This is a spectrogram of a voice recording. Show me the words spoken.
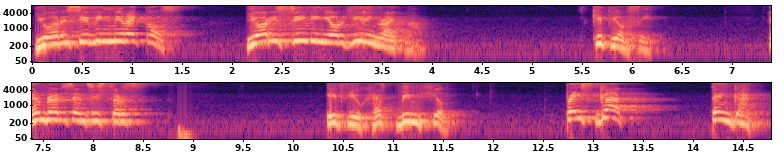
You are receiving miracles. You are receiving your healing right now. Keep your faith. And, brothers and sisters, if you have been healed, praise God. Thank God.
